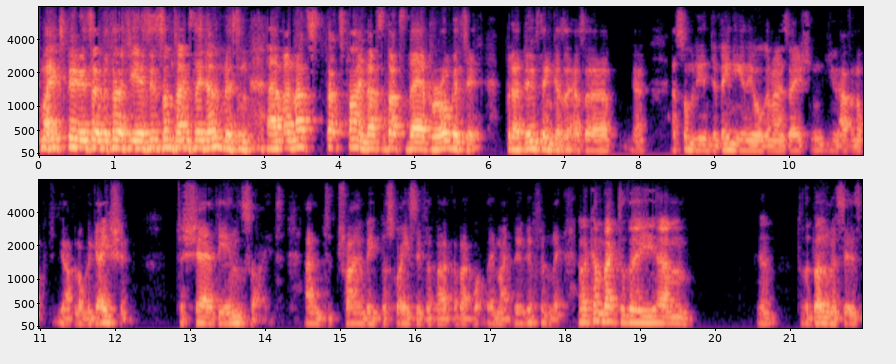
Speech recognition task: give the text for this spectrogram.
my experience over 30 years is sometimes they don't listen, um, and that's that's fine. That's that's their prerogative. But I do think as a, as a you know, as somebody intervening in the organisation, you have an you have an obligation to share the insight and to try and be persuasive about about what they might do differently. And I come back to the um, you know, to the bonuses.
